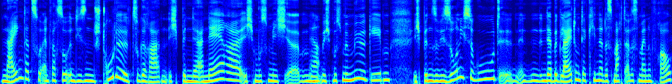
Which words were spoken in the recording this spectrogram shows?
neigen dazu, einfach so in diesen Strudel zu geraten. Ich bin der Ernährer, ich muss mich, ähm, Ja. ich muss mir Mühe geben, ich bin sowieso nicht so gut in, in, in der Begleitung der Kinder, das macht alles meine Frau.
